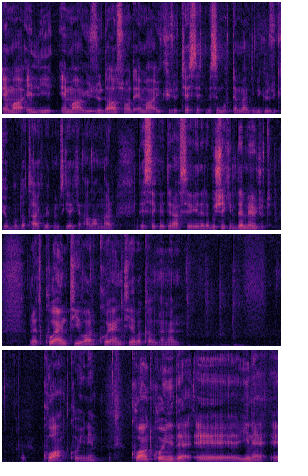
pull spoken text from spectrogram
EMA 50, EMA 100'ü daha sonra da EMA 200'ü test etmesi muhtemel gibi gözüküyor. Burada takip etmemiz gereken alanlar destek ve direnç seviyeleri bu şekilde mevcut. Evet QNT var. QNT'ye bakalım hemen. Quant coin'i. Quant coin'i de e, yine e,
